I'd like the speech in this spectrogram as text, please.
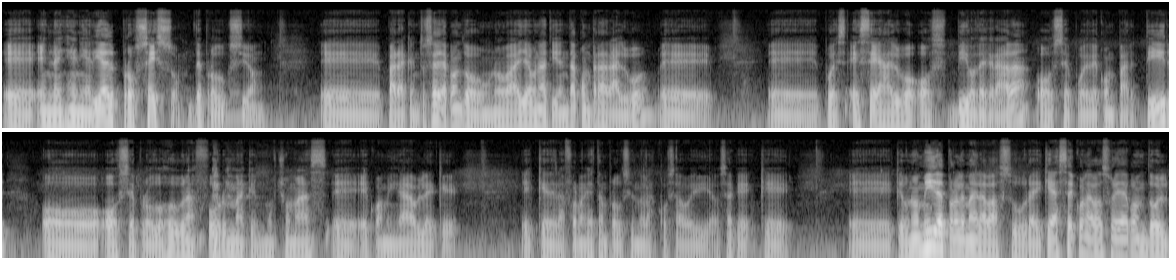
eh, en la ingeniería del proceso de producción. Eh, para que entonces ya cuando uno vaya a una tienda a comprar algo, pues ese algo os biodegrada o se puede compartir o, o, se produjo de una forma que es mucho más ecoamigable que, eh, que de la forma que están produciendo las cosas hoy día. O sea que, eh, que uno mira el problema de la basura y qué hacer con la basura ya cuando el,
